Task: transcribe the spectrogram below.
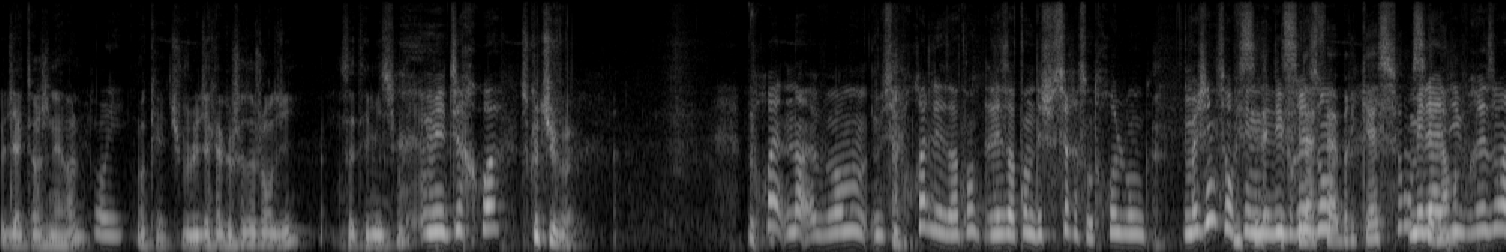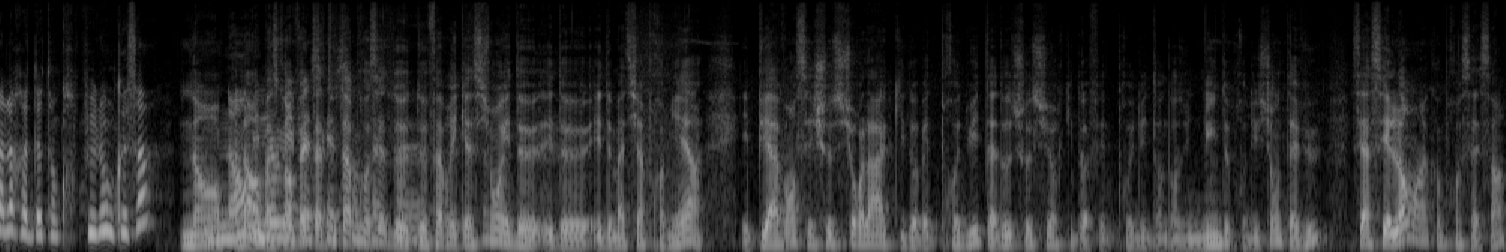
le directeur général Oui. Ok, tu veux lui dire quelque chose aujourd'hui, dans cette émission? Mais dire quoi? Ce que tu veux. Pourquoi Non, vraiment, monsieur, pourquoi les attentes, les attentes des chaussures, elles sont trop longues? Imagine si on Mais fait une la- c'est la livraison. fabrication. Mais la livraison, alors, elle doit être encore plus longue que ça? Non, Non. parce qu'en fait, tu as tout un process de, de fa- fabrication et de, et, de, et de matières premières. Et puis avant ces chaussures-là qui doivent être produites, tu as d'autres chaussures qui doivent être produites dans, dans une ligne de production, tu as vu? C'est assez lent hein, comme process. hein.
